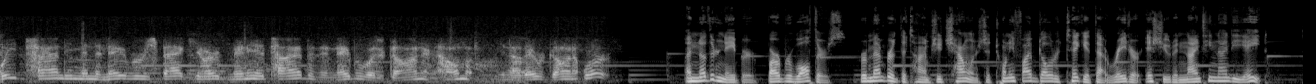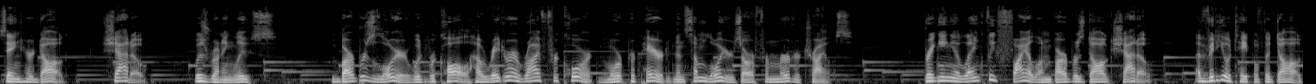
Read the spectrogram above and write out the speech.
We'd find him in the neighbor's backyard many a time, and the neighbor was gone and home. You know, they were gone at work. Another neighbor, Barbara Walters, remembered the time she challenged a $25 ticket that Rader issued in 1998, saying her dog, Shadow, was running loose. Barbara's lawyer would recall how Rader arrived for court more prepared than some lawyers are for murder trials, bringing a lengthy file on Barbara's dog, Shadow, a videotape of the dog,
